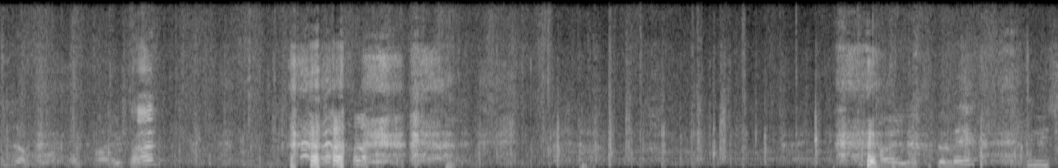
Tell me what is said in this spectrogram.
힘들어, 뭐. 일단? 아, left leg, finish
